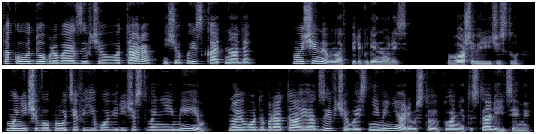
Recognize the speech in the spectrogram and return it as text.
Такого доброго и отзывчивого Тара еще поискать надо. Мужчины вновь переглянулись. Ваше величество, мы ничего против его величества не имеем, но его доброта и отзывчивость не меняли устой планеты столетиями.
